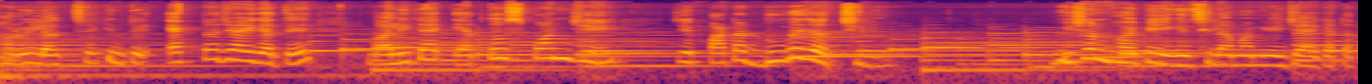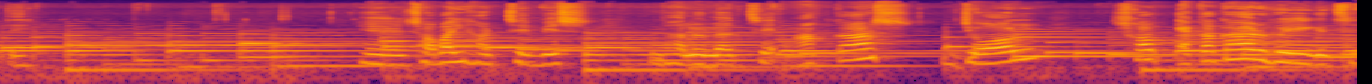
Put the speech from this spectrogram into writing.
ভালোই লাগছে, কিন্তু একটা জায়গাতে বালিটা এত স্পঞ্জি যে পাটা ডুবে যাচ্ছিল। ভীষণ ভয় পেয়ে গেছিলাম আমি ওই জায়গাটাতে। সবাই হাঁটছে, বেশ ভালো লাগছে। আকাশ, জল, সব একাকার হয়ে গেছে।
